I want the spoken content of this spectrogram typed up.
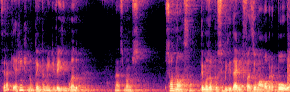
Será que a gente não tem também de vez em quando nas mãos só né? temos a possibilidade de fazer uma obra boa.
